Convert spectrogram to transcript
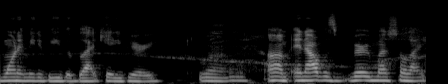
wanted me to be the Black Katy Perry. Wow. Um, and I was very much so like,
